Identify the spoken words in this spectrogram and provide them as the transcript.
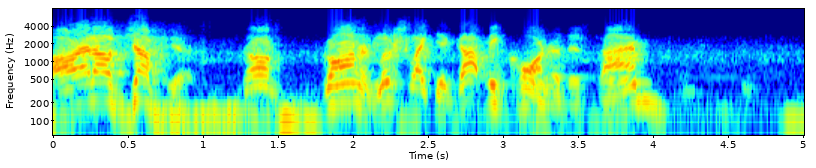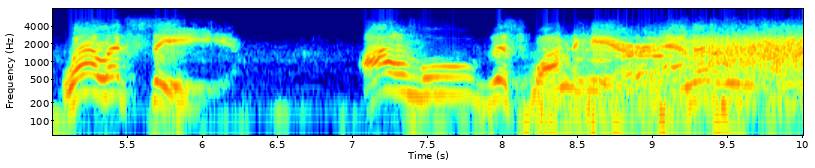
All right, I'll jump you. Doggone, it looks like you got me cornered this time. Well, let's see. I'll move this one here, and then we...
